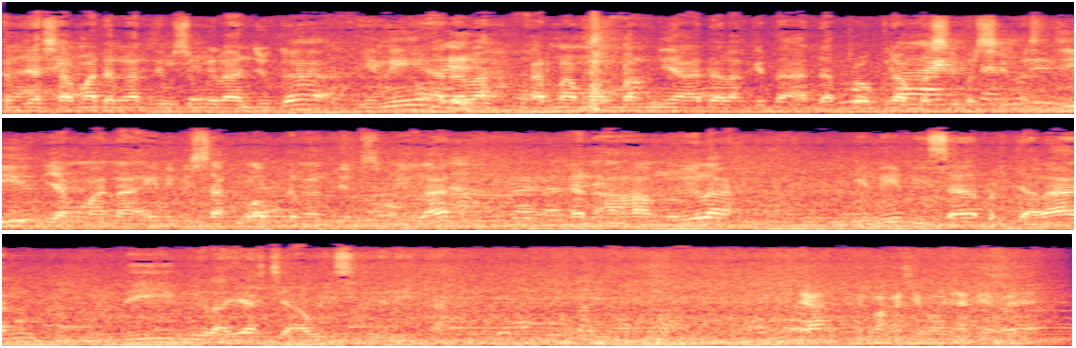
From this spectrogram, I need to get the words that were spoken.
kerjasama dengan tim 9 juga. Ini adalah karena momennya adalah kita ada program bersih-bersih masjid yang mana ini bisa klop dengan tim 9 dan alhamdulillah ini bisa berjalan di wilayah Ciawi sendiri. ya terima kasih banyak ya Pak. ya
